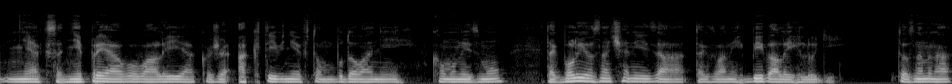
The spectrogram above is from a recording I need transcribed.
nejak sa neprejavovali akože aktívne v tom budovaní komunizmu tak boli označení za tzv. bývalých ľudí. To znamená,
